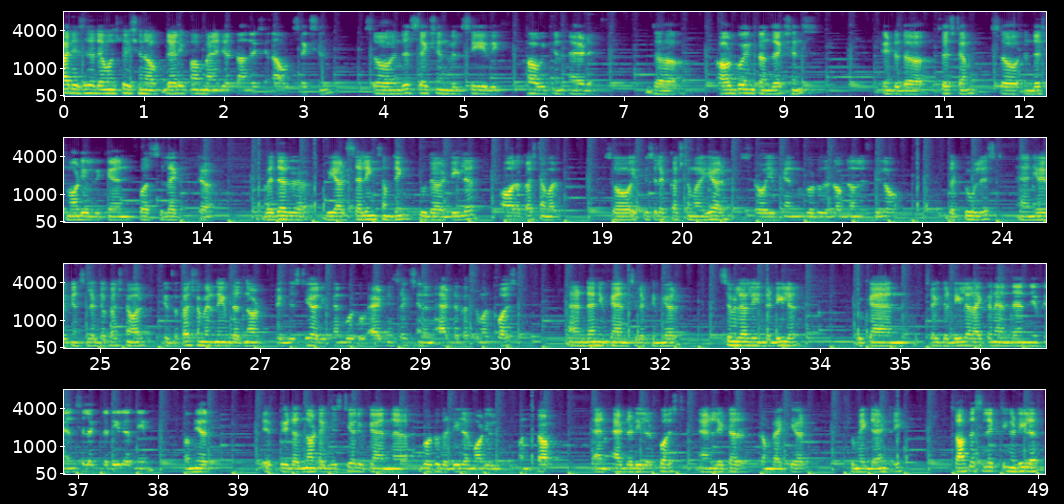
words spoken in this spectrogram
Hi, this is a demonstration of Dairy Farm Manager Transaction Out section. So in this section we'll see the, how we can add the outgoing transactions into the system. So in this module we can first select uh, whether we are selling something to the dealer or a customer. So if you select customer here, so you can go to the drop down list below the to list and here you can select the customer. If the customer name does not exist here you can go to add new section and add the customer first and then you can select him here. Similarly in the dealer you can select the dealer icon and then you can select the dealer name from here. If it does not exist here you can uh, go to the dealer module on top and add the dealer first and later come back here to make the entry. So after selecting a dealer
